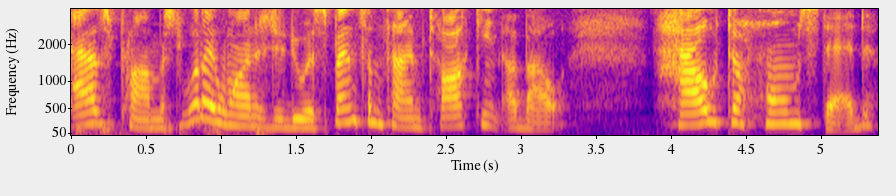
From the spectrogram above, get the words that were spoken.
as promised, what I wanted to do is spend some time talking about how to homestead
